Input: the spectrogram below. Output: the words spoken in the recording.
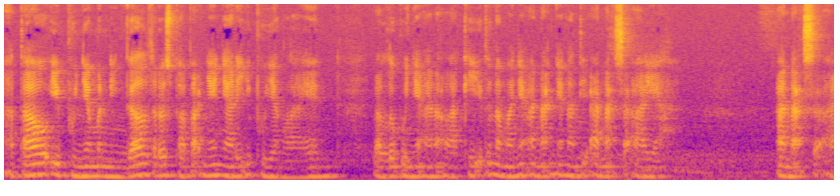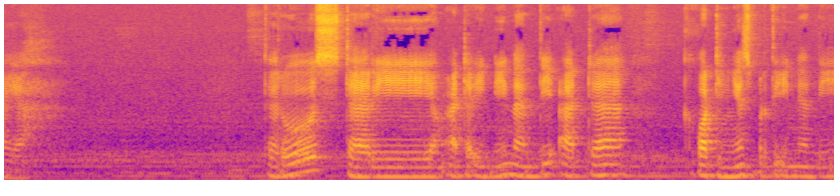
atau ibunya meninggal terus bapaknya nyari ibu yang lain lalu punya anak lagi itu namanya anaknya nanti anak seayah. Anak seayah. Terus dari yang ada ini nanti ada codingnya seperti ini nanti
